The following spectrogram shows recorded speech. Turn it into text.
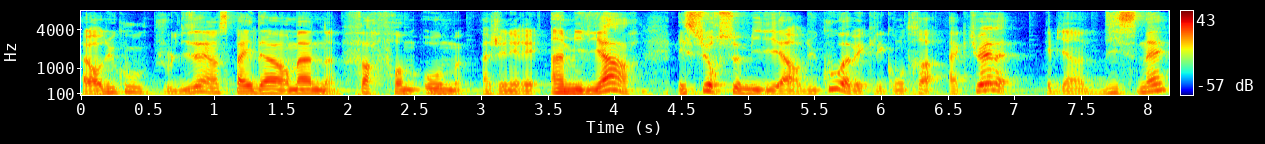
Alors du coup, je vous le disais, hein, Spider-Man Far From Home a généré un milliard, et sur ce milliard, du coup, avec les contrats actuels, eh bien Disney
